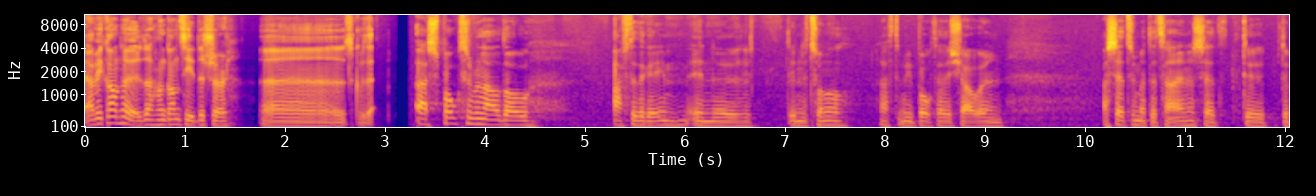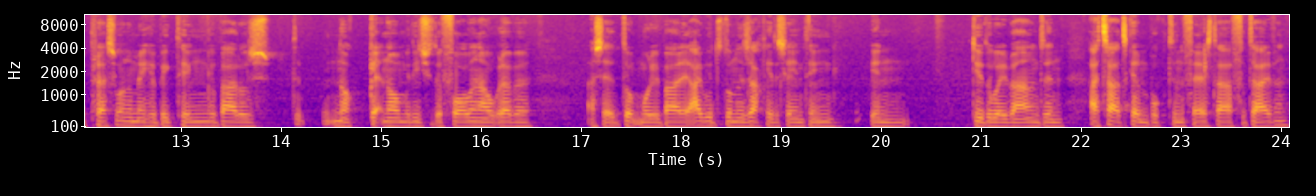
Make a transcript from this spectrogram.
Ja, vi kan høre det, han kan si det sjøl. skal vi se. I spoke to Ronaldo after the game in in the tunnel after we both had a shower, and I said to him at the time, I said the the press want to make a big thing about us not getting on with each other, falling out, whatever. I said, don't worry about it. I would have done exactly the same thing in the other way round, and I tried to get him booked in the first half for diving.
